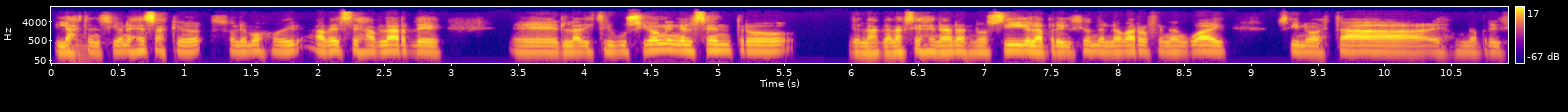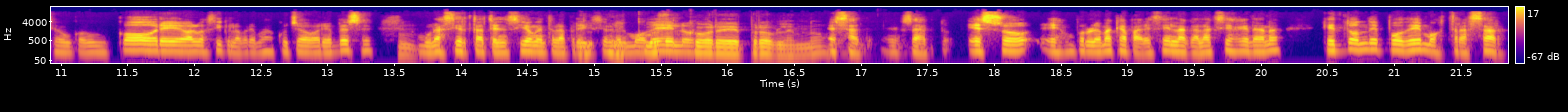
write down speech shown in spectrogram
Y las mm. tensiones esas que solemos oír a veces hablar de la distribución en el centro de las galaxias enanas no sigue la predicción del Navarro White, sino está, es una predicción con un core o algo así, que lo habremos escuchado varias veces, mm. una cierta tensión entre la predicción del modelo. Core problem, ¿no? Exacto, exacto. Eso es un problema que aparece en las galaxias enanas, que es donde podemos trazar,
